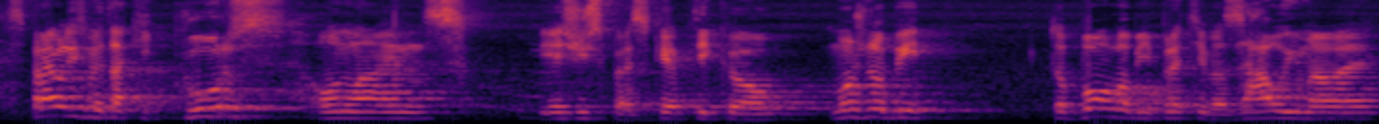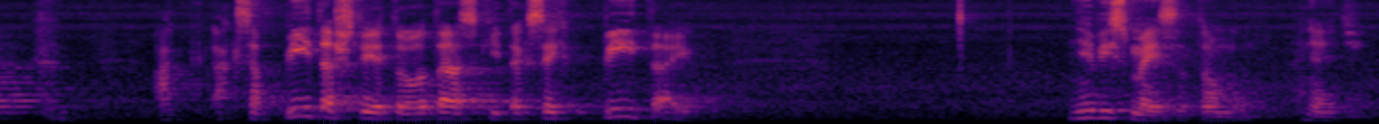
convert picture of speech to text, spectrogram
Spravili sme taký kurz online Ježiš pre skeptikov. Možno by to mohlo byť pre teba zaujímavé. Ak, ak sa pýtaš tieto otázky, tak sa ich pýtaj. Nevysmej sa tomu hneď.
